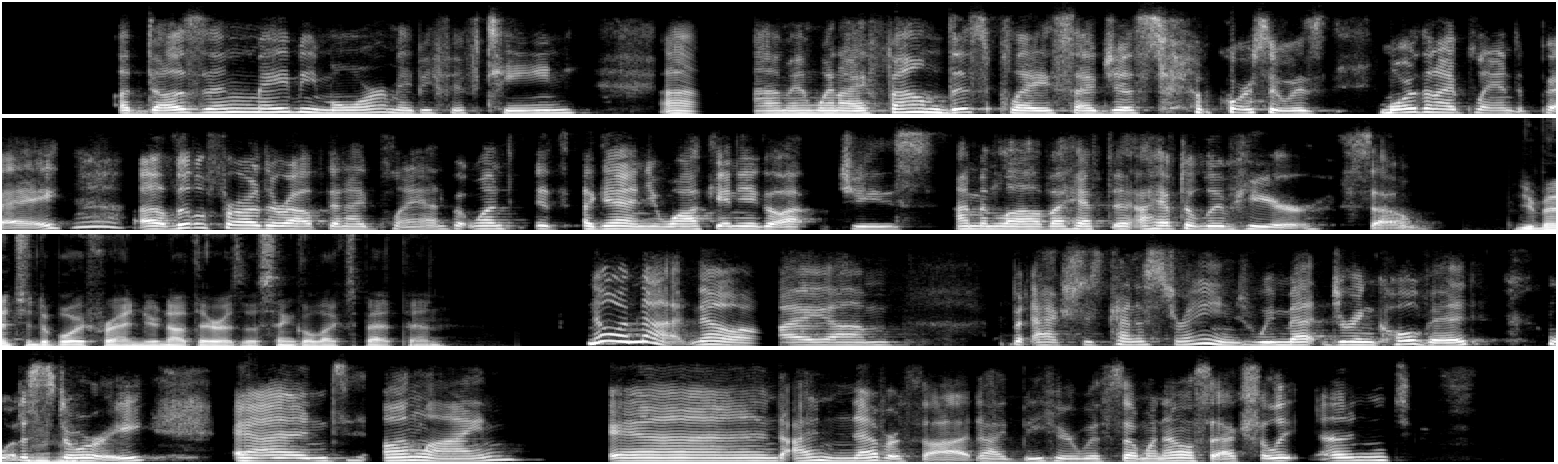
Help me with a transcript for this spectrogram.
a dozen, maybe more, maybe 15. Um, and when I found this place, I just, of course, it was more than I planned to pay, a little farther out than I'd planned. But once it's again, you walk in, you go, oh, geez, I'm in love. I have to, I have to live here. So you mentioned a boyfriend. You're not there as a single expat then? No, I'm not. No, I, um, but actually it's kind of strange. We met during COVID. What a mm-hmm. story. And online and I never thought I'd be here with someone else, actually. And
